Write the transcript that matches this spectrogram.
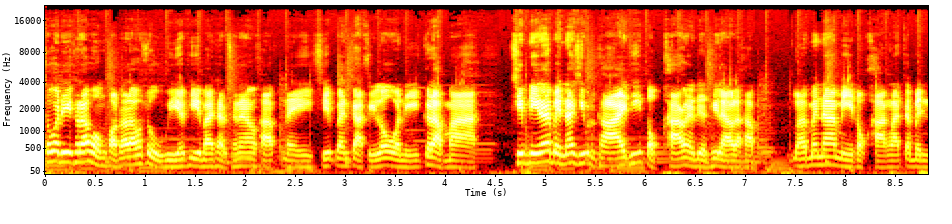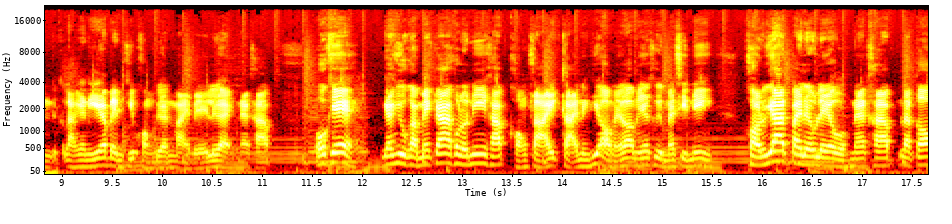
สวัสดีครับผม ขอต้อนรับเข้าสู่ VIP by Tab Channel ครับ ในคลิป Vanguard Zero วันนี้กลับมา คลิปนี้น่าเป็นหน้าคลิปสุดท้ายที่ตกค้างในเดือนที่แล้วแหละครับแล้วไม่น่ามีตกค้างแล้วจะเป็นหลังจากนี้ก็เป็นคลิปของเดือนใหม่ไปเรื่อยๆนะครับโอเค ยังอยู่กับเมกาโคโลนีครับ ของสายสายหนึ่งที่ออกในรอบนี้ก็คือ Machining ขออนุญาตไปเร็วๆนะครับ แล้วก็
